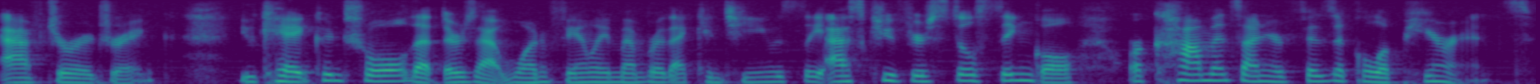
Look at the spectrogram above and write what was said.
after a drink. You can't control that there's that one family member that continuously asks you if you're still single or comments on your physical appearance.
